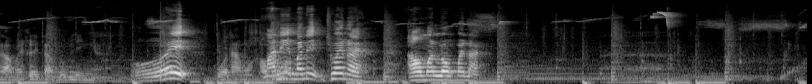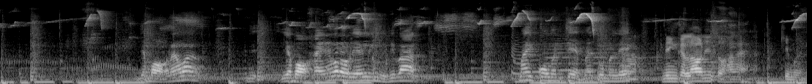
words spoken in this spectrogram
จับไม่เคยจับลูกลิงอะโอ้ย กลัวทำของเขามามานี่มานี่ช่วยหน่อย เอามันลงไปหน่อย บอกนะว่าอย่า อย่าบอกใครนะว่าเราเลี้ยงลิงอยู่ที่บ้าน ไม่กลัวมันเจ็บมันตัวมันเล็ก ลิงกระรอกนี่ตัวเท่าไหร่อะกี่หมื่น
